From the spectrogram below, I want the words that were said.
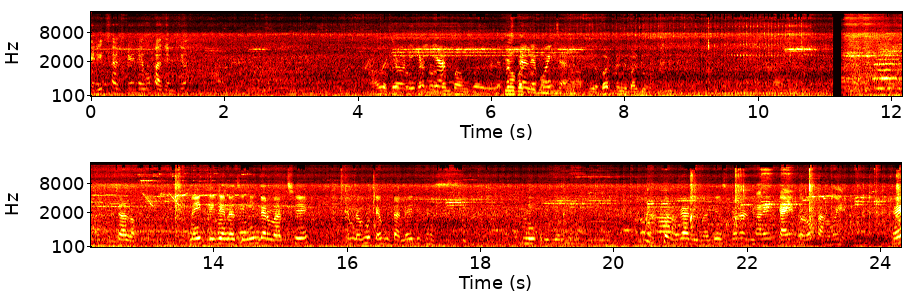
એ રિક્ષા સ્ટેન્ડે ઊભા છે એમ કયો નીકળી ગયા. પહોંચ્યા ચાલો. નહીં બેન હજી નિંદરમાં જ છે. એમને હુતે હુતા લઈ લીધા. નહીં ત્રિવેન ગાડીમાં ગેસ હોય. હે?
